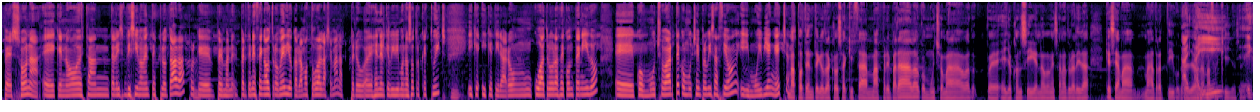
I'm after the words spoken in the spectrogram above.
personas eh, que no están televisivamente explotadas porque permane- pertenecen a otro medio que hablamos todas las semanas, pero es en el que vivimos nosotros, que es Twitch, Mm. y, que, y que tiraron cuatro horas de contenido eh, con mucho arte, con mucha improvisación y muy bien hechas. más potente que otras cosas, quizás más preparada o con mucho más, pues ellos consiguen ¿no? con esa naturalidad que sea más, más atractivo, creo Ahí, yo, ¿no? más ahí, fresquillo. sí. eh,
